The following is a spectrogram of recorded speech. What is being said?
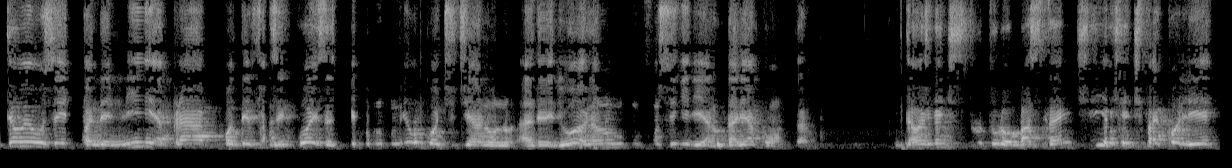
Então, eu usei a pandemia para poder fazer coisas que no meu cotidiano anterior eu não conseguiria, não daria conta. Então, a gente estruturou bastante e a gente vai colher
